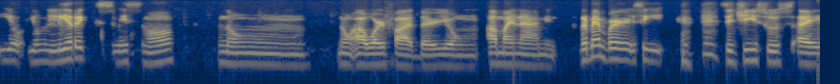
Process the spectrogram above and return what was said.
yung, yung lyrics mismo nung nung Our Father, yung ama namin. Remember si si Jesus ay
